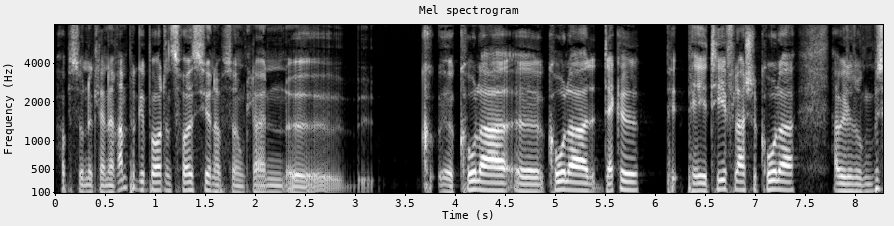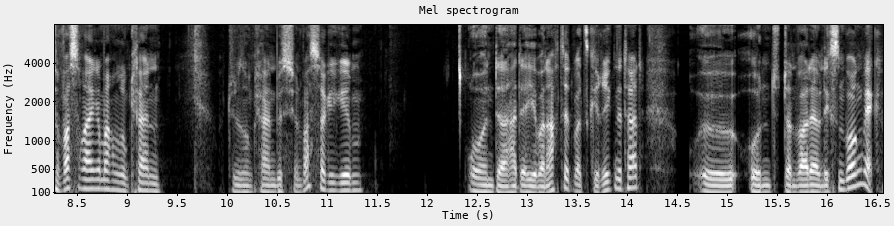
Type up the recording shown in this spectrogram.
habe so eine kleine Rampe gebaut ins Häuschen, habe so einen kleinen äh, äh Cola, äh, Cola-Deckel, PET-Flasche Cola, habe ich so ein bisschen Wasser reingemacht und so einen kleinen, habe so ein klein bisschen Wasser gegeben. Und dann hat er hier übernachtet, weil es geregnet hat. Äh, und dann war der am nächsten Morgen weg.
